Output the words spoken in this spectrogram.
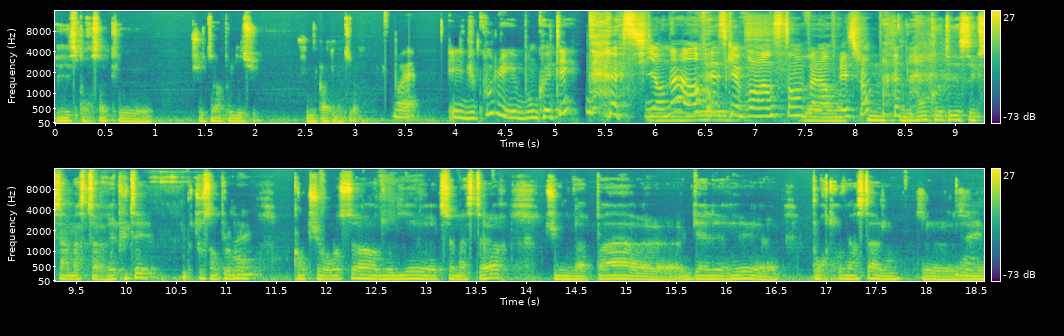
Et c'est pour ça que j'étais un peu déçu. Je ne vais pas te mentir. Ouais. Et du coup, les bons côtés, s'il y en a, hein, parce que pour l'instant, pas Euh, l'impression. hmm, le bon côté c'est que c'est un master réputé tout simplement Ouais. quand tu ressors de lier avec ce master tu ne vas pas euh, galérer euh, pour trouver un stage hein. Je-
